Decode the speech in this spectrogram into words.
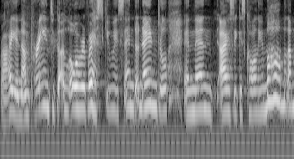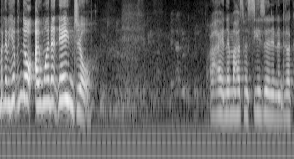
right? And I'm praying to God, Lord, rescue me, send an angel. And then Isaac is calling, Mom, I'm gonna be help. No, I want an angel. Right? And then my husband sees it and he's like,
